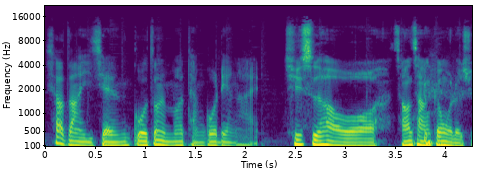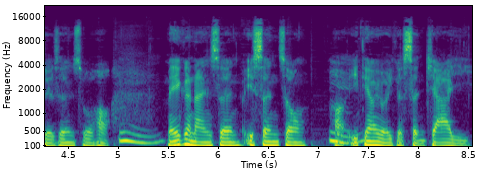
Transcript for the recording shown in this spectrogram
校长以前国中有没有谈过恋爱？其实哈，我常常跟我的学生说哈，嗯，每一个男生一生中啊，一定要有一个沈佳宜，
